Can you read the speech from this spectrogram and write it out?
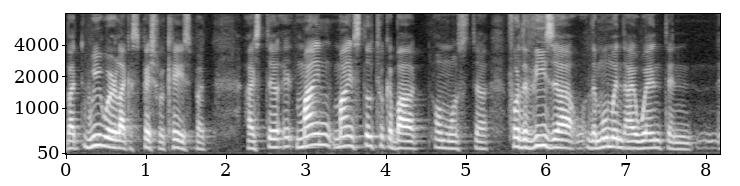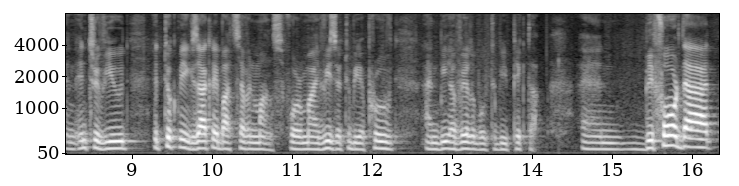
but we were like a special case, but I still, it, mine, mine still took about almost, uh, for the visa, the moment I went and, and interviewed, it took me exactly about seven months for my visa to be approved and be available to be picked up. And before that,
